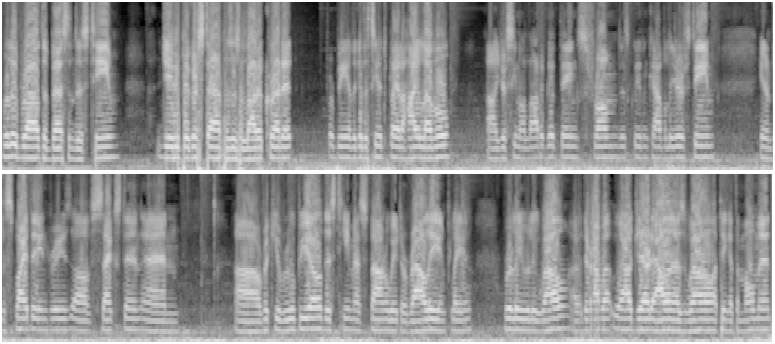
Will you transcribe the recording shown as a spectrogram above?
really brought out the best in this team. JB Bickerstaff deserves a lot of credit for being able to get this team to play at a high level. Uh, you're seeing a lot of good things from this Cleveland Cavaliers team. You know, despite the injuries of Sexton and uh, Ricky Rubio, this team has found a way to rally and play really, really well. Uh, they're out without Jarrett Allen as well, I think, at the moment.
